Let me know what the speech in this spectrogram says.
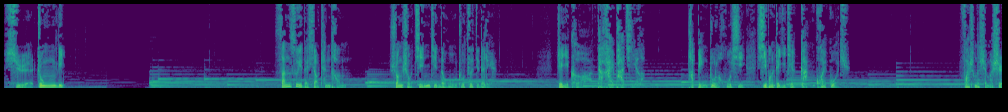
雪中立。三岁的小陈腾，双手紧紧的捂住自己的脸。这一刻，他害怕极了，他屏住了呼吸，希望这一切赶快过去。发生了什么事？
